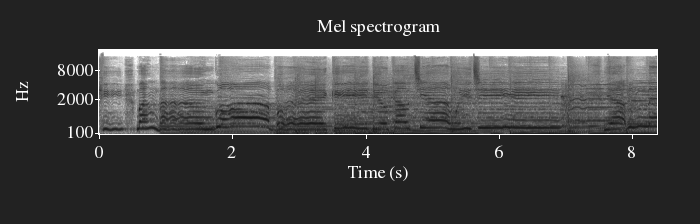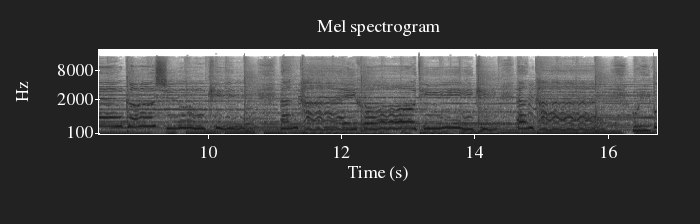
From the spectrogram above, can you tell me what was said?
去，慢慢我袂记着到这为止，也毋免搁想起，等待好天气，等待为我。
